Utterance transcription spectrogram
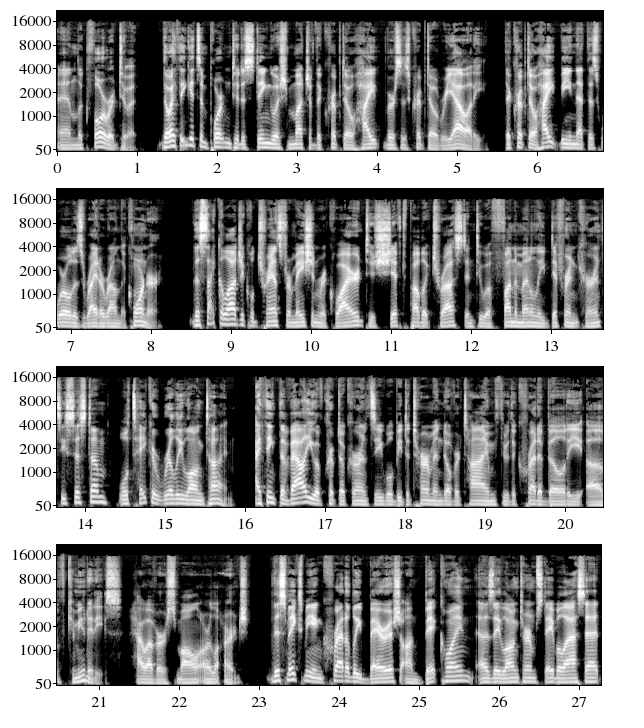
and look forward to it. Though I think it's important to distinguish much of the crypto hype versus crypto reality. The crypto hype being that this world is right around the corner. The psychological transformation required to shift public trust into a fundamentally different currency system will take a really long time. I think the value of cryptocurrency will be determined over time through the credibility of communities, however small or large. This makes me incredibly bearish on Bitcoin as a long term stable asset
